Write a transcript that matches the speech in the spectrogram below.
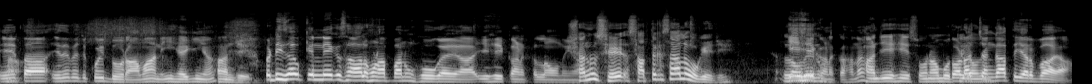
ਇਹ। ਤਾਂ ਇਹਦੇ ਵਿੱਚ ਕੋਈ ਦੋਰਾਵਾਂ ਨਹੀਂ ਹੈਗੀਆਂ। ਹਾਂਜੀ। ਪੱਟੀ ਸਾਹਿਬ ਕਿੰਨੇ ਕੁ ਸਾਲ ਹੁਣ ਆਪਾਂ ਨੂੰ ਹੋ ਗਏ ਆ ਇਹ ਕਣਕ ਲਾਉਂਦੇ ਆ ਸਾਨੂੰ 7 ਸਾਲ ਹੋ ਗਏ ਜੀ। ਇਹ। ਕਣਕ ਹਨਾ? ਹਾਂਜੀ ਇਹ ਸੋਨਾ ਮੋਤੀ ਤੁਹਾਡਾ। ਚੰਗਾ ਤਜਰਬਾ ਆ।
